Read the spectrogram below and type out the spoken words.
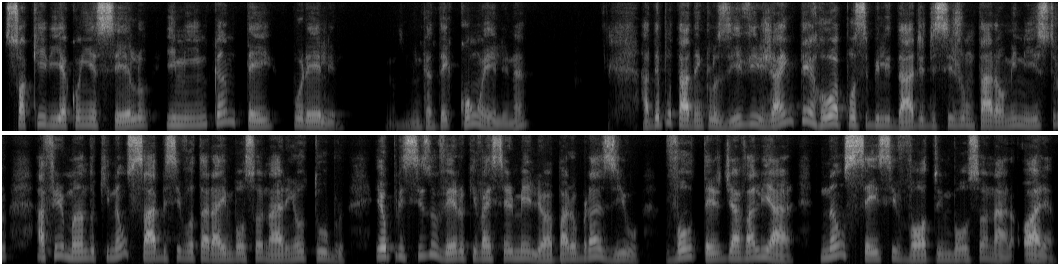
Só queria conhecê-lo e me encantei por ele. Me encantei com ele, né? A deputada, inclusive, já enterrou a possibilidade de se juntar ao ministro, afirmando que não sabe se votará em Bolsonaro em outubro. Eu preciso ver o que vai ser melhor para o Brasil. Vou ter de avaliar. Não sei se voto em Bolsonaro. Olha,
